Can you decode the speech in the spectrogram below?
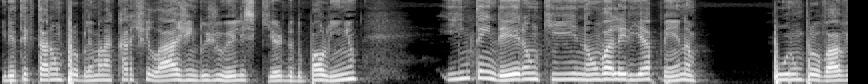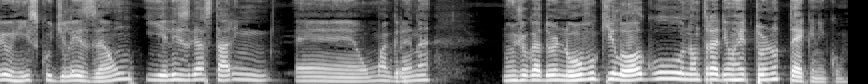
e detectaram um problema na cartilagem do joelho esquerdo do Paulinho e entenderam que não valeria a pena por um provável risco de lesão e eles gastarem é, uma grana num jogador novo que logo não traria um retorno técnico.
